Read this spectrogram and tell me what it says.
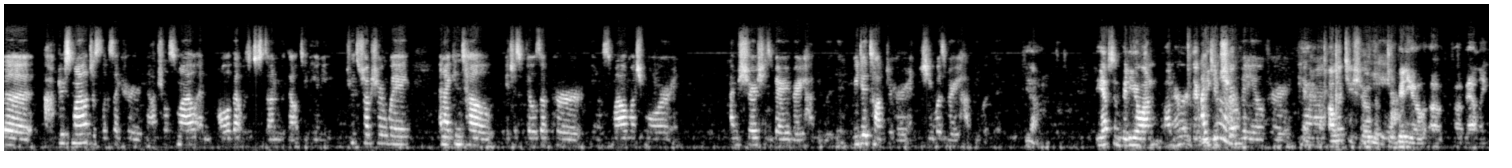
the after smile just looks like her natural smile and all of that was just done without taking any tooth structure away. And I can tell it just fills up her, you know, smile much more and I'm sure she's very, very happy with it. We did talk to her and she was very happy with it. Yeah. Do you have some video on, on her that I we do can have show? a video of her. if you Yeah, wanna- I'll let you show the, the Yeah. video of, of Allie.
